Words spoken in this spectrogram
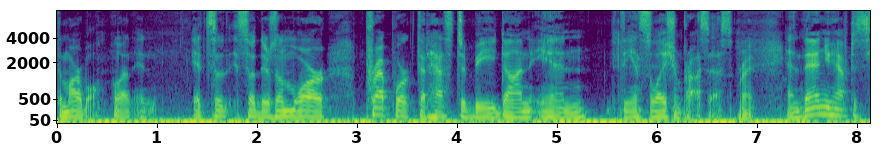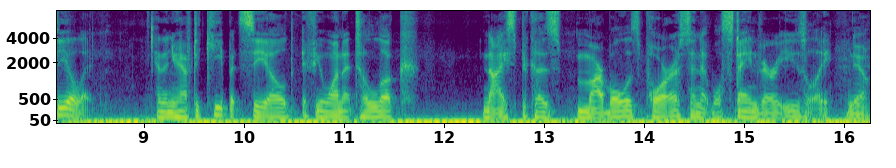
the marble. Well, and it's a, so there's a more prep work that has to be done in the installation process, Right. And then you have to seal it, and then you have to keep it sealed if you want it to look nice because marble is porous and it will stain very easily. Yeah.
